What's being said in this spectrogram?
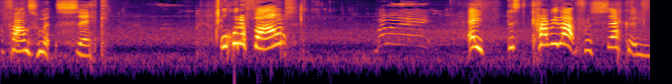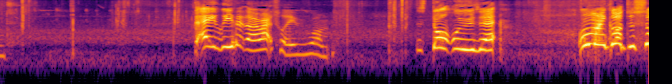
I found something sick. Look what I found. Wait, wait, wait. Hey, just carry that for a second. Hey, leave it there actually if you want. Just don't lose it. Oh my god, there's so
